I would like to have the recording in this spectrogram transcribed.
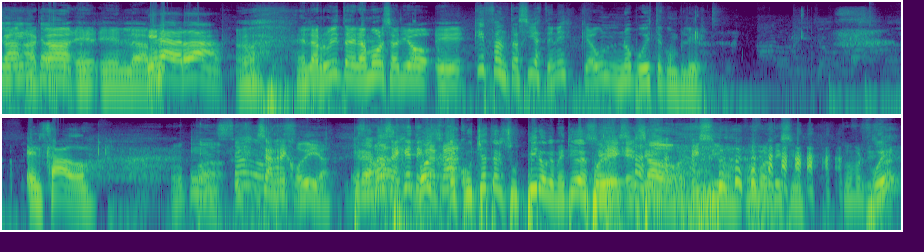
Dale, Acá, en, en la, es la verdad. Ah, en la ruleta del amor salió. eh, ¿Qué fantasías tenés que aún no pudiste cumplir? El sábado. Opa. sábado Esa es re jodida. Pero además hay gente que ¿Vos acá. escuchaste el suspiro que metió después Sí, de el sábado? Fortísimo, fue fortísimo. fue fortísimo. ¿Fue?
